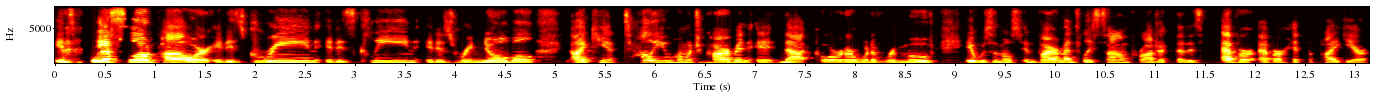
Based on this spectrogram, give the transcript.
It's baseload power. It is green. It is clean. It is renewable. I can't tell you how much carbon it, mm-hmm. that corridor would have removed. It was the most environmentally sound project that has ever, ever hit the pike here.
